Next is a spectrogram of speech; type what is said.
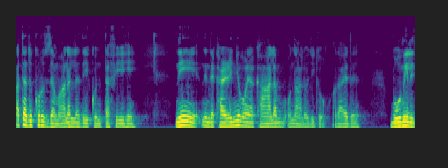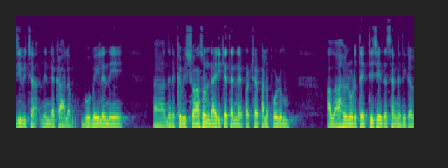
അതതുക്കുറു ജമാനല്ലതീ കുന്ത ഫീഹി? നീ നിന്റെ കഴിഞ്ഞുപോയ കാലം ഒന്ന് ആലോചിക്കൂ. അതായത് ഭൂമിയിൽ ജീവിച്ച നിന്റെ കാലം. ഭൂമിയിൽ നീ നിനക്ക് വിശ്വാസം ഉണ്ടായിരിക്കെ തന്നെ പക്ഷേ പലപ്പോഴും അള്ളാഹുവിനോട് തെറ്റ് ചെയ്ത സംഗതികൾ.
